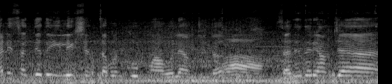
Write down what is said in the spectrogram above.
आणि सध्या तर इलेक्शनचा पण खूप माहोल आहे आमच्या इथं. सध्या तरी आमच्या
